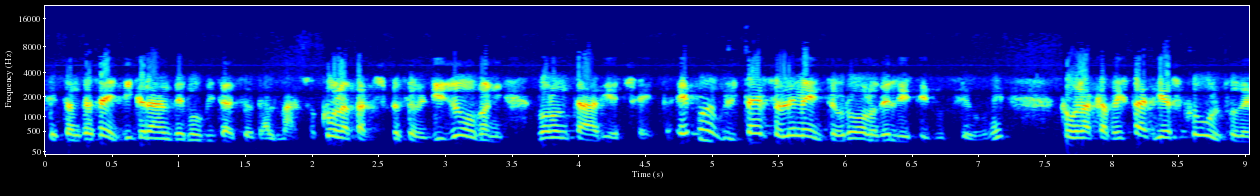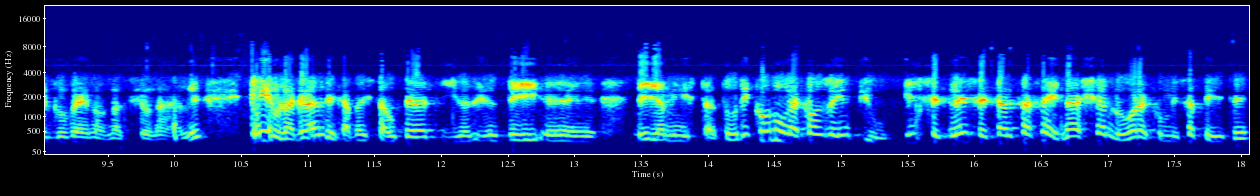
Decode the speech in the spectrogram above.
76 di grande mobilitazione dal masso, con la partecipazione di giovani, volontari eccetera. E poi il terzo elemento è il ruolo delle istituzioni con la capacità di ascolto del governo nazionale e una grande capacità operativa dei, eh, degli amministratori, con una cosa in più. Il, nel 76 nasce allora, come sapete,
